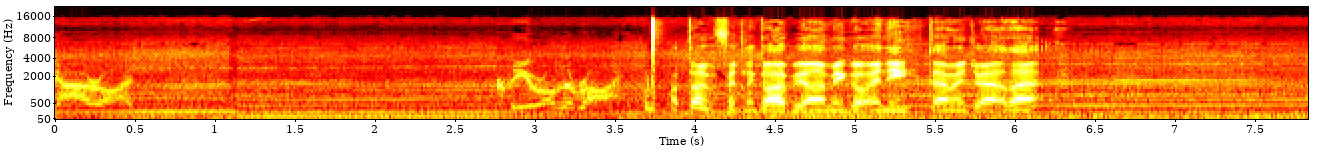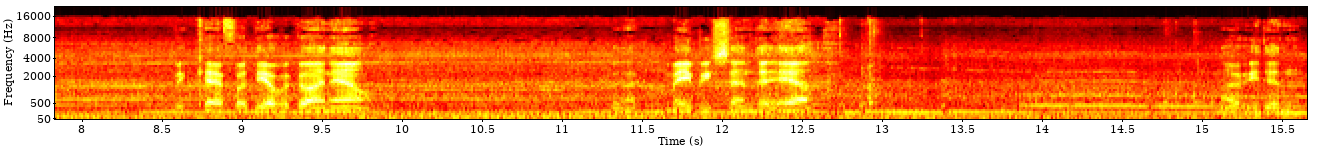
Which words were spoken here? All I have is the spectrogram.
Car right. Clear on the right. I don't think the guy behind me got any damage out of that. Be careful with the other guy now. Gonna maybe send it out. No, he didn't.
